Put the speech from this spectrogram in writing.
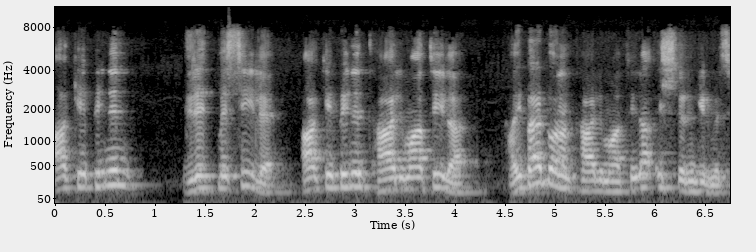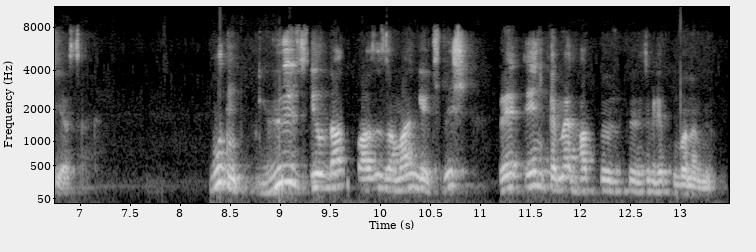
AKP'nin diretmesiyle, AKP'nin talimatıyla, Tayyip Erdoğan'ın talimatıyla işlerin girmesi yasak. Bunun 100 yıldan fazla zaman geçmiş ve en temel hak ve özgürlüklerinizi bile kullanamıyorsunuz.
